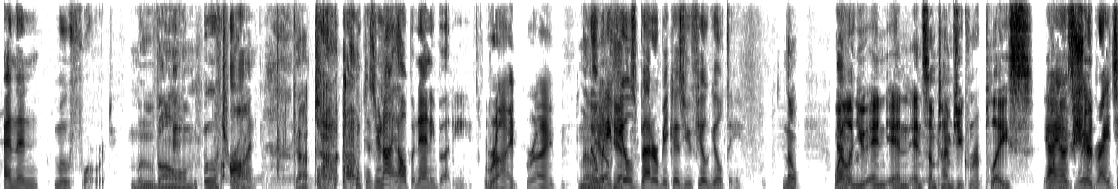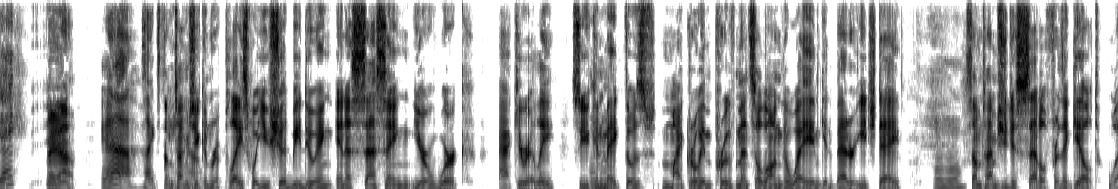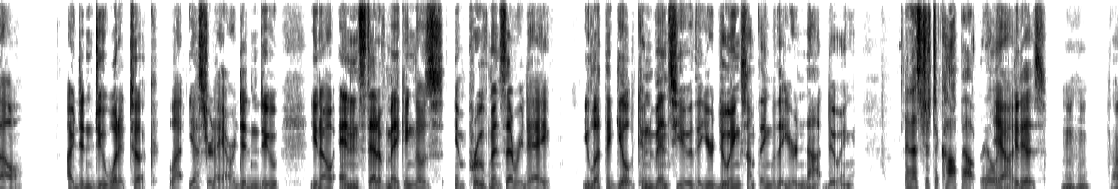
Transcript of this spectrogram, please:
and then move forward. Move on. Move That's right. Got to. Because you're not helping anybody. Right, right. No, Nobody you can't- feels better because you feel guilty. Nope. Well, and you and and and sometimes you can replace. Yeah, I what know you it's should, weird, right, Jay? Yeah. Yeah, like Sometimes damn. you can replace what you should be doing in assessing your work accurately, so you can Mhm. make those micro improvements along the way and get better each day. Mhm. Sometimes you just settle for the guilt. Well, I didn't do what it took yesterday, or I didn't do, you know. And instead of making those improvements every day, you let the guilt convince you that you're doing something that you're not doing. and that's just a cop out, really. Yeah, it is. Mm-hmm.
